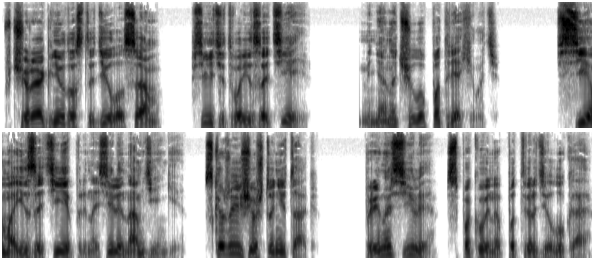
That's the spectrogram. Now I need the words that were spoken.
«Вчера гнет остыдило сам. Все эти твои затеи». Меня начало потряхивать. Все мои затеи приносили нам деньги. Скажи еще, что не так». «Приносили», — спокойно подтвердил Лука.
